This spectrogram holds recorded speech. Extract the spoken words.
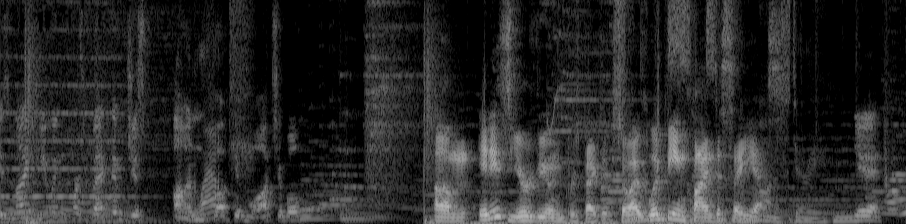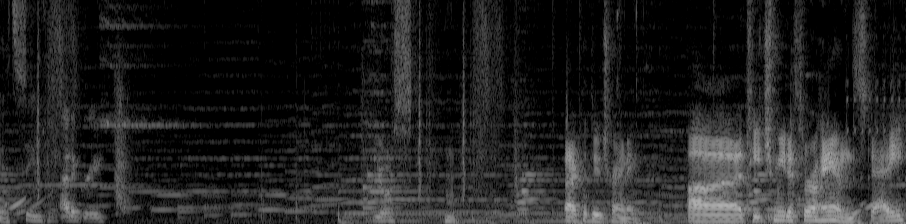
is my viewing perspective just unfucking watchable? Um, it is your viewing perspective, so I would be inclined to say yes. Hmm? Yeah, It seems. I'd agree. Your s- Faculty training. Uh, teach me to throw hands, daddy.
